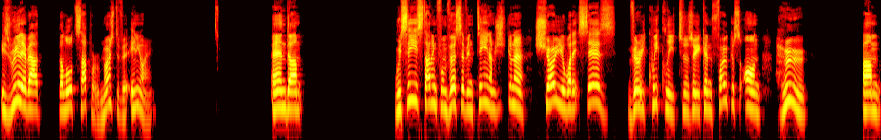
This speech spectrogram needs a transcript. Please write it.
is really about the Lord's Supper, most of it anyway. And um, we see starting from verse 17, I'm just going to show you what it says very quickly to, so you can focus on who um,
